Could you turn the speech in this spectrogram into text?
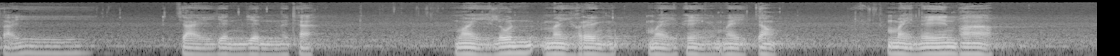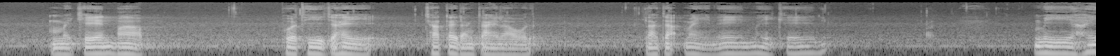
ใสใจเย็นเย็นนะจ๊ะ ไม่ลุ้นไม่เร่ง ไม่เพ่ง ไม่จ้อง ไม่เน้นภาพ ไม่เค้นภาพ เพื่อที่จะให้ชัดได้ดังใจเรา เราจะไม่เน้นไม่เค้น มีให้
